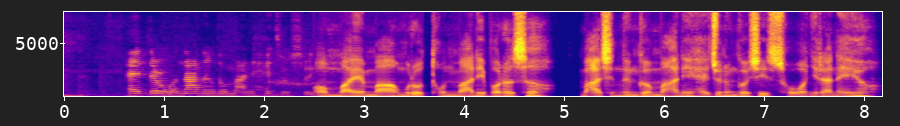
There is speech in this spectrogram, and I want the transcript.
애들 원하는 거 많이 해줄 수 있고. 엄마의 마음으로 돈 많이 벌어서 맛있는 거 많이 해주는 것이 소원이라네요.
